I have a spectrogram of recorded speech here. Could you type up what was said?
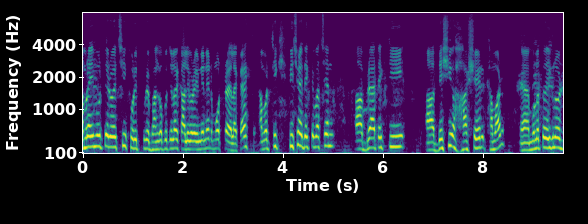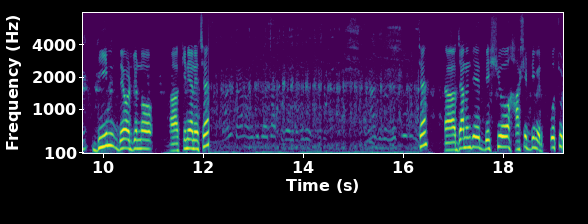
আমরা এই মুহূর্তে রয়েছি ফরিদপুরের ভাঙ্গা উপজেলার কালীবাড়া ইউনিয়নের মোটরা এলাকায়। আমার ঠিক পিছনে দেখতে পাচ্ছেন বিরাট একটি দেশীয় হাঁসের খামার। মূলত এগুলো ডিম দেওয়ার জন্য কিনে আচ্ছা, জানেন যে দেশীয় হাঁসের ডিমের প্রচুর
